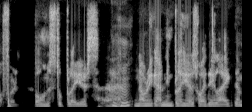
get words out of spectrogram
offer bonus to players. Uh, Mhm. Now regarding players, why they like them.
